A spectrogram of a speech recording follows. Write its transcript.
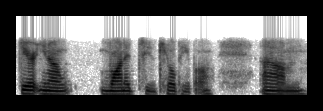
steered you know wanted to kill people. Um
